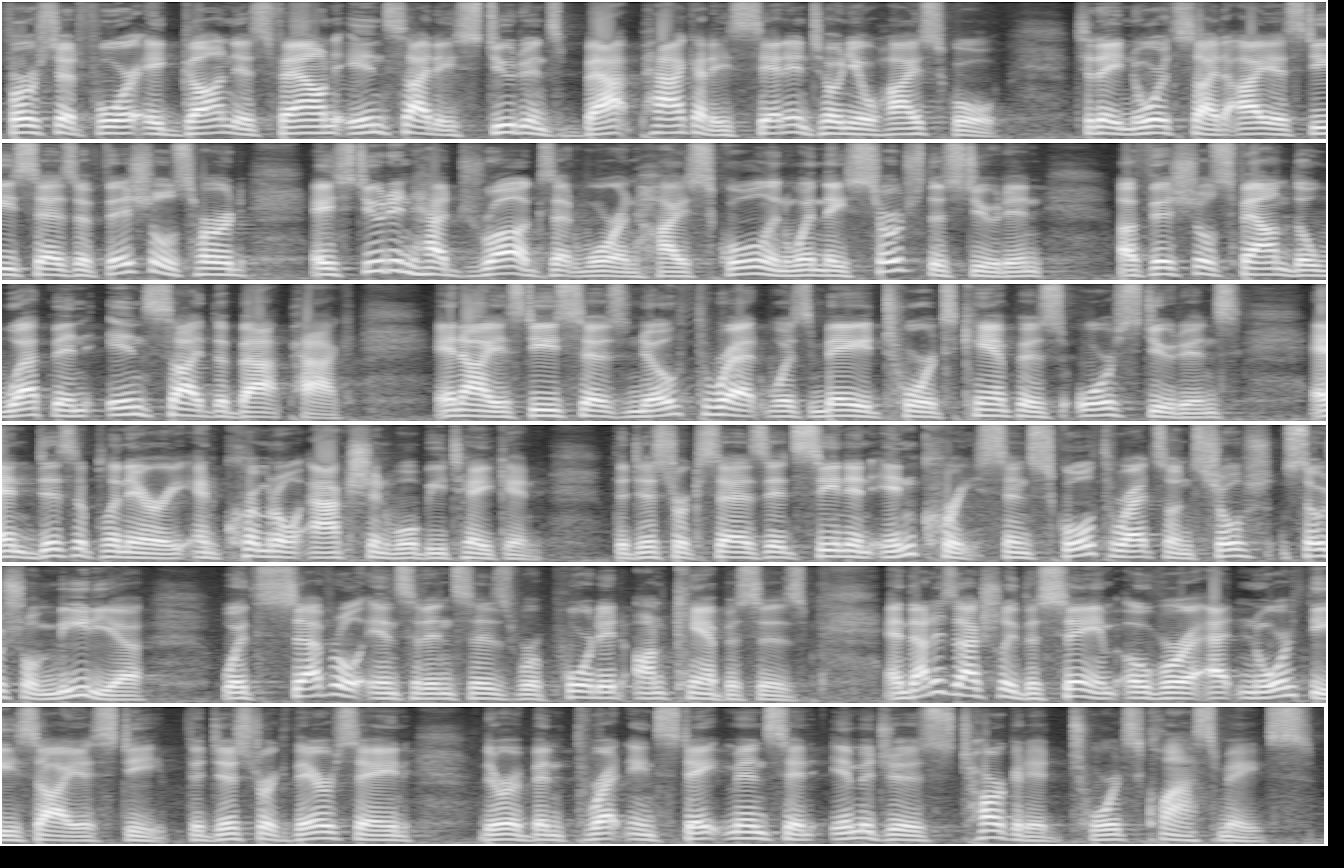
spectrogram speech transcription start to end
First at 4, a gun is found inside a student's backpack at a San Antonio high school. Today, Northside ISD says officials heard a student had drugs at Warren High School, and when they searched the student, officials found the weapon inside the backpack. NISD says no threat was made towards campus or students, and disciplinary and criminal action will be taken. The district says it's seen an increase in school threats on social media with several incidences reported on campuses. And that is actually the same over at Northeast ISD. The district there saying there have been threatening statements and images targeted towards classmates.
